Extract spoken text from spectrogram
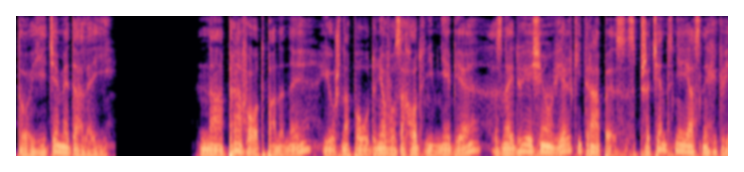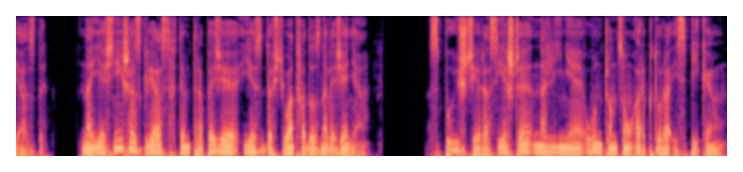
to jedziemy dalej. Na prawo od Panny, już na południowo-zachodnim niebie, znajduje się wielki trapez z przeciętnie jasnych gwiazd. Najjaśniejsza z gwiazd w tym trapezie jest dość łatwa do znalezienia. Spójrzcie raz jeszcze na linię łączącą Arktura i Spikę.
